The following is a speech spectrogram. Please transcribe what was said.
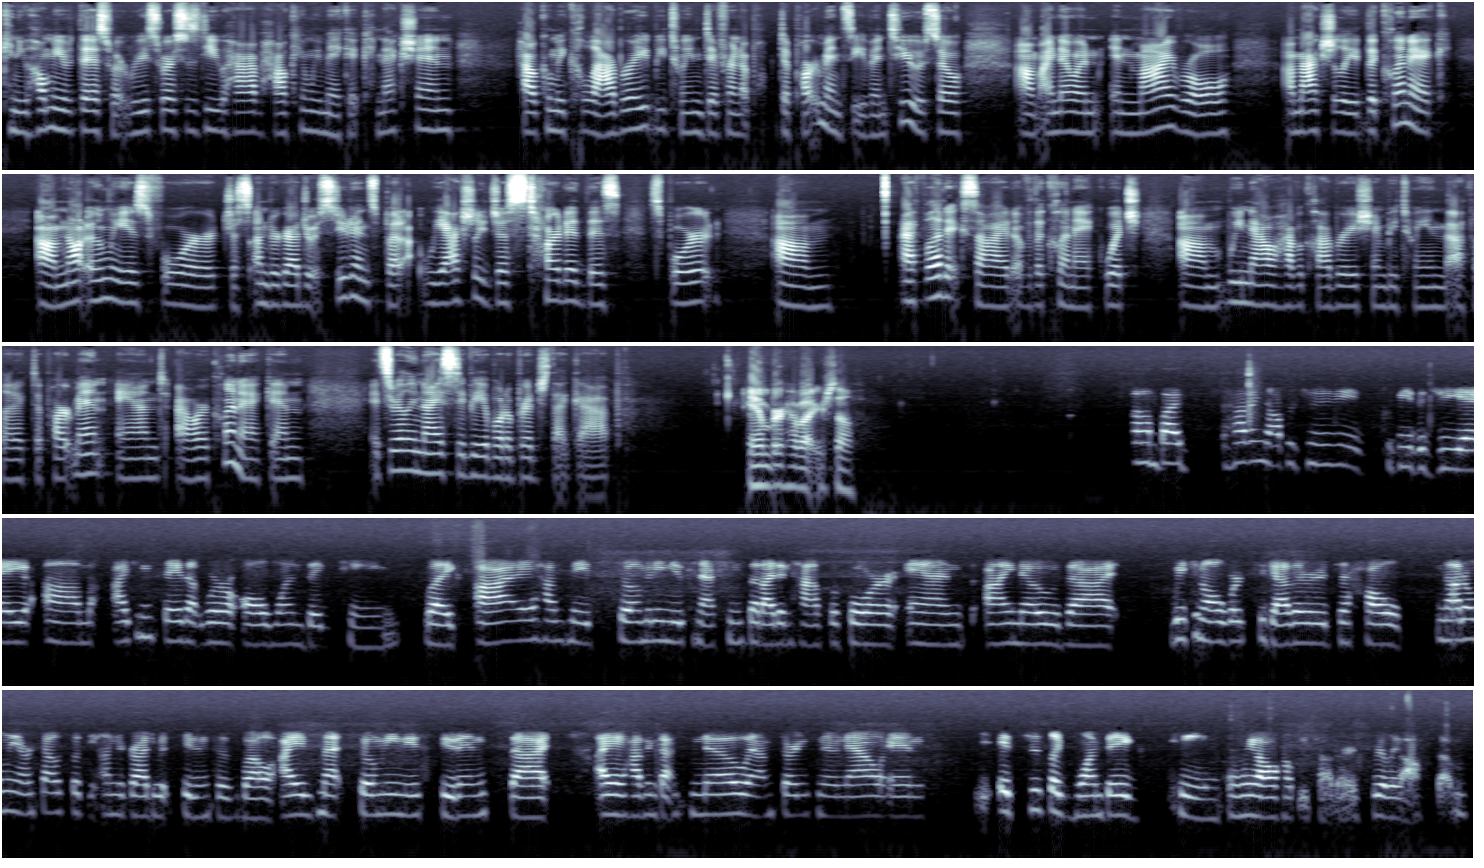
can you help me with this? What resources do you have? How can we make a connection? How can we collaborate between different departments even too? So um, i know in, in my role i'm actually the clinic um, not only is for just undergraduate students but we actually just started this sport um, athletic side of the clinic which um, we now have a collaboration between the athletic department and our clinic and it's really nice to be able to bridge that gap. Amber how about yourself? Um, by having the opportunity to be the GA, um, I can say that we're all one big team. Like I have made so many new connections that I didn't have before, and I know that we can all work together to help not only ourselves but the undergraduate students as well. I've met so many new students that I haven't gotten to know, and I'm starting to know now, and it's just like one big team, and we all help each other. It's really awesome.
